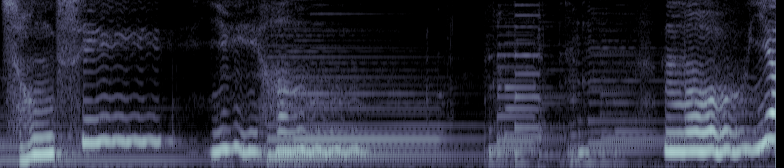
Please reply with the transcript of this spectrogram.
从此以后，无忧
